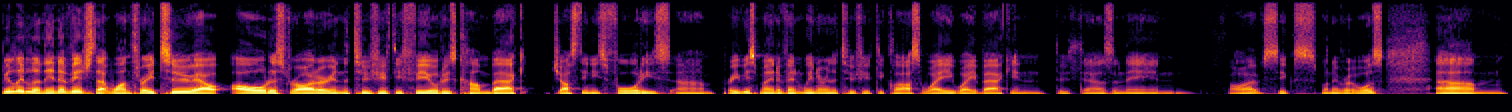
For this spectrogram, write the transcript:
Billy Laninovich, that 132, our oldest rider in the 250 field, who's come back just in his 40s. Um, previous main event winner in the 250 class, way, way back in 2005, 6, whenever it was. Um,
